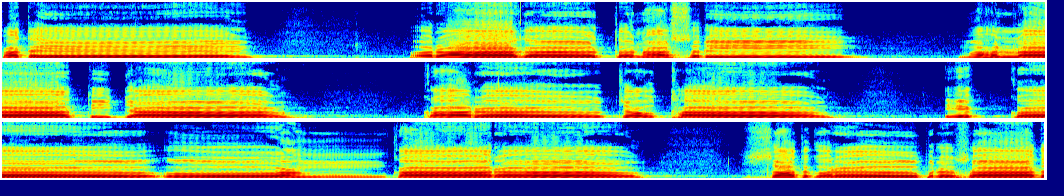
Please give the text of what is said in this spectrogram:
ਫਤਿਹ। ਰਾਗ ਤਨਾਸਰੀ ਮਹੱਲਾ ਤੀਜਾ ਘਰ ਚੌਥਾ ਇੱਕ ਓੰਕਾਰ। ਸਤਿਗੁਰ ਪ੍ਰਸਾਦ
